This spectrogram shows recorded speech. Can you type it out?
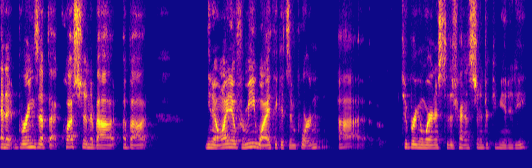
and it brings up that question about about you know I know for me why I think it's important uh, to bring awareness to the transgender community.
